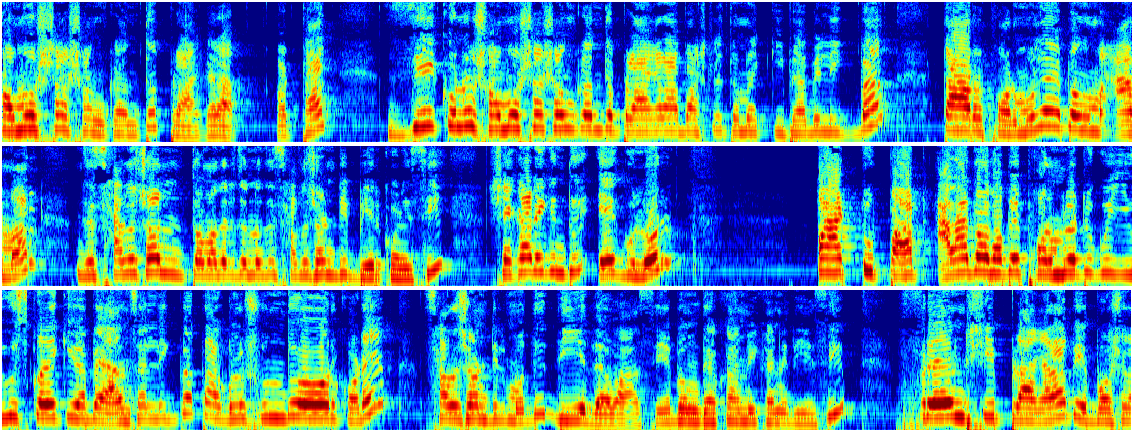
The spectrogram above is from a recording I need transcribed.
সমস্যা সংক্রান্ত প্যারাগ্রাফ অর্থাৎ যে কোনো সমস্যা সংক্রান্ত প্যারাগ্রাফ আসলে তোমরা কীভাবে লিখবা, তার ফর্মুলা এবং আমার যে সাজেশন তোমাদের জন্য যে সাজেশনটি বের করেছি, সেখানে কিন্তু এগুলোর পার্ট টু পার্ট আলাদাভাবে ফর্মুলাটুকু ইউজ করে কীভাবে আনসার লিখবা, তাগুলো সুন্দর করে সাজেশনটির মধ্যে দিয়ে দেওয়া আছে। এবং দেখো আমি এখানে দিয়েছি ফ্রেন্ডশিপ প্যারাগ্রাফ এবছর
